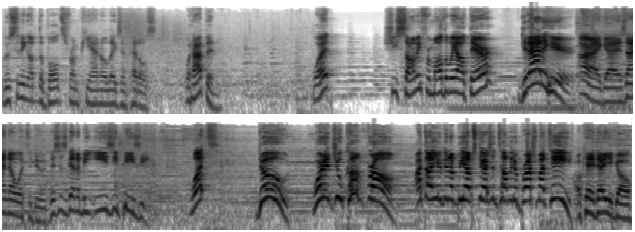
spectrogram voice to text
Loosening up the bolts from piano legs and pedals. What happened? What? She saw me from all the way out there? Get out of here! Alright, guys, I know what to do. This is gonna be easy peasy. What? Dude! Where did you come from? I thought you were gonna be upstairs and tell me to brush my teeth! Okay, there you go.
